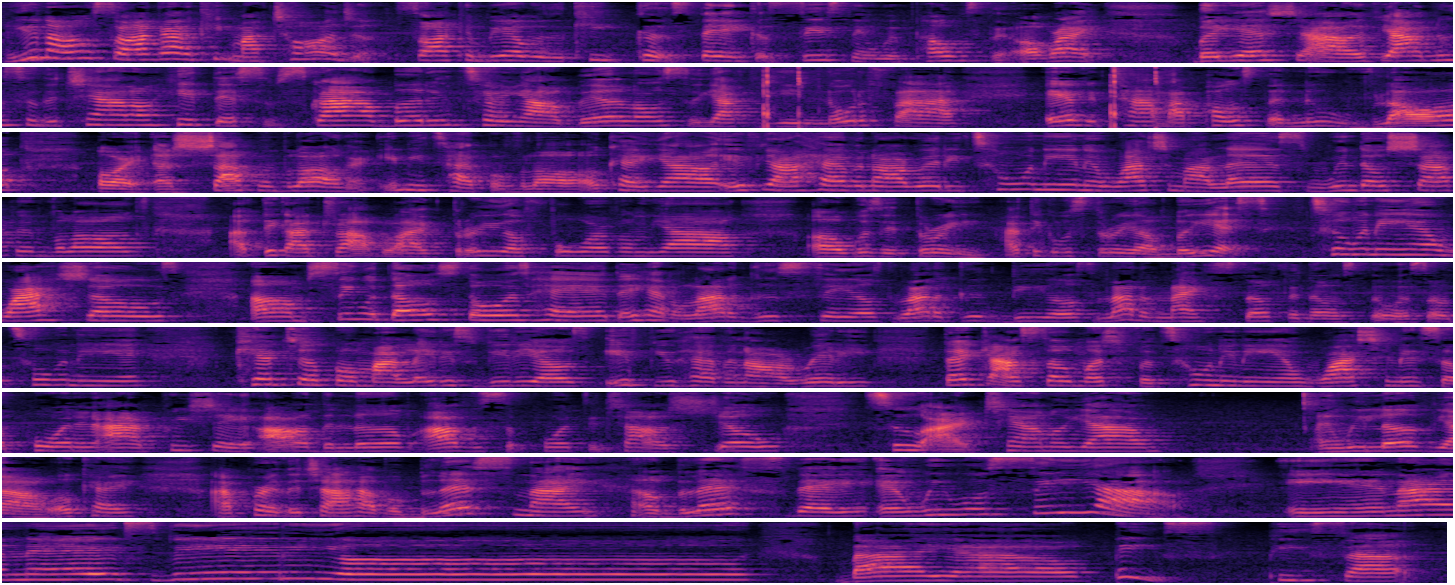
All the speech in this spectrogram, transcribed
you know, so I got to keep my charger so I can be able to keep staying consistent with posting, all right? But yes, y'all, if y'all new to the channel, hit that subscribe button, turn y'all bell on so y'all can get notified every time I post a new vlog or a shopping vlog or any type of vlog. Okay, y'all, if y'all haven't already, tune in and watch my last window shopping vlogs. I think I dropped like three or four of them, y'all. Uh, was it three? I think it was three of them. But yes, tune in, watch shows, um, see what those stores had. They had a lot of good sales, a lot of good deals, a lot of nice stuff in those stores. So tune in, catch up on my latest videos if you haven't already. Thank y'all so much for tuning in, watching, and supporting. I appreciate all the love, all the support that y'all show to our channel, y'all. And we love y'all, okay? I pray that y'all have a blessed night, a blessed day, and we will see y'all in our next video. Bye, y'all. Peace. Peace out.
